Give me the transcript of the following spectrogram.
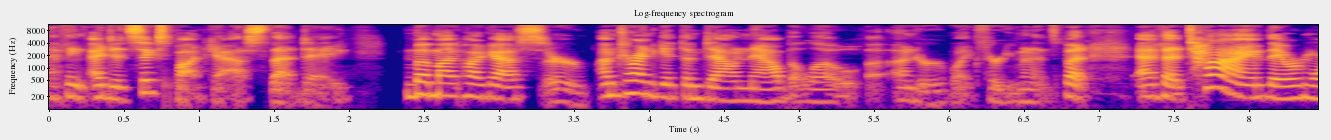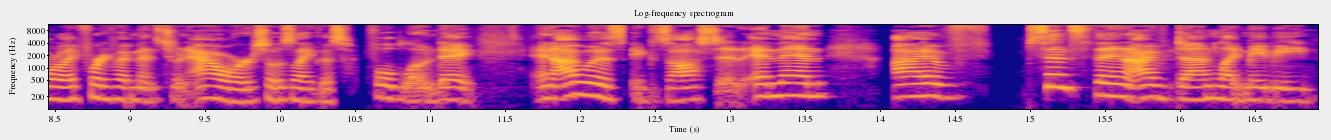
I think I did six podcasts that day. But my podcasts are, I'm trying to get them down now below uh, under like 30 minutes. But at that time, they were more like 45 minutes to an hour. So it was like this full blown day. And I was exhausted. And then I've, since then, I've done like maybe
